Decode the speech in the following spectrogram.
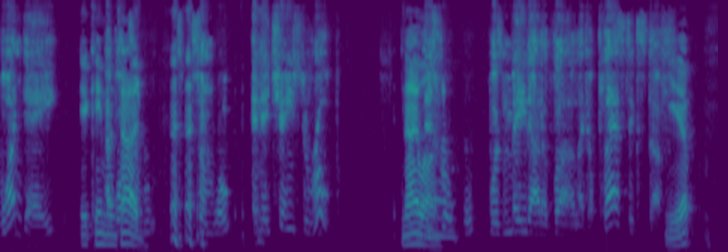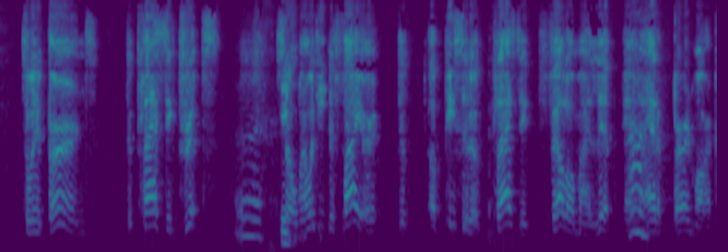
one day It came untied. some, some rope, and they changed the rope. This Nylon. Wow. rope was made out of uh, like a plastic stuff. Yep. So when it burns, the plastic drips. Ugh. Did- so when I went to eat the fire, the, a piece of the plastic fell on my lip, and I Oh. had a burn mark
